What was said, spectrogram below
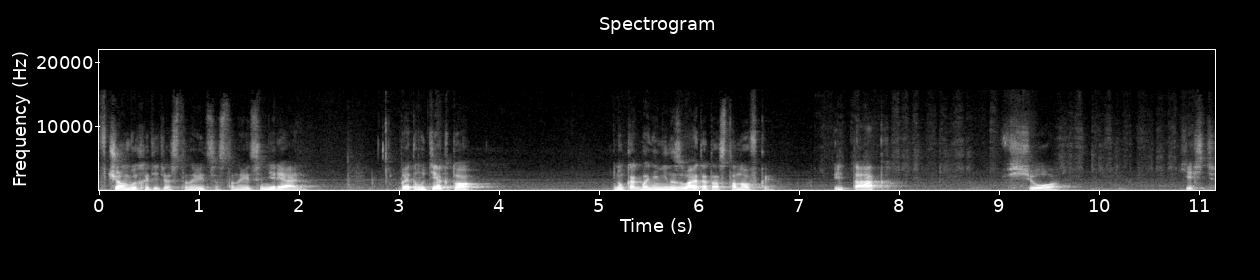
В чем вы хотите остановиться? Остановиться нереально. Поэтому те, кто, ну как бы они не называют это остановкой. И так все есть.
